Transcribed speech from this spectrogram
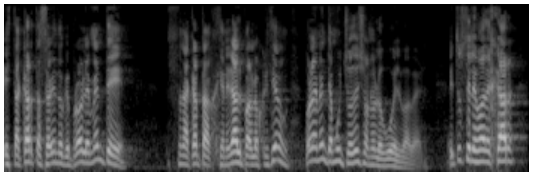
esta carta sabiendo que probablemente es una carta general para los cristianos, probablemente a muchos de ellos no lo vuelva a ver. Entonces les va a dejar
